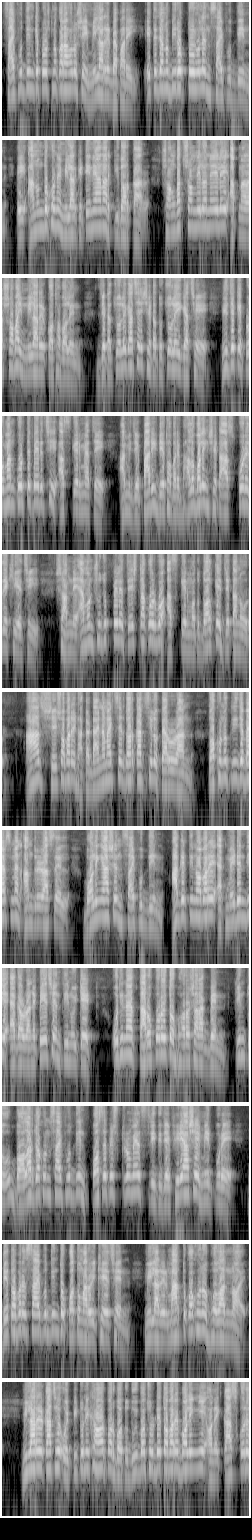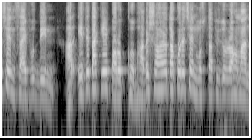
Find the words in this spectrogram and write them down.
সাইফুদ্দিনকে প্রশ্ন করা হলো সেই মিলারের ব্যাপারেই। এতে যেন বিরক্ত হলেন সাইফুদ্দিন। এই আনন্দক্ষণে মিলারকে টেনে আনার কি দরকার? সংবাদ সম্মেলনে এলেই আপনারা সবাই মিলারের কথা বলেন। যেটা চলে গেছে, সেটা তো চলেই গেছে। নিজেকে প্রমাণ করতে পেরেছি আজকের ম্যাচে। আমি যে পারি ডেথ ওভারে ভালো বলিং সেটা আজ করে দেখিয়েছি। সামনে এমন সুযোগ পেলে চেষ্টা করব আজকের মতো দলকে জেতানোর। আজ শেষ ওভারে ঢাকা ডায়নামাইটসের দরকার ছিল তেরো রান। তখনও ক্রিজে ব্যাটসম্যান আন্দ্রে রাসেল। বোলিং এ আসেন সাইফুদ্দিন। আগের তিন ওভারে এক মেডেন দিয়ে এগারো রানে পেয়েছেন তিন উইকেট। অধিনায়ক তার উপরই তো ভরসা রাখবেন। কিন্তু বলার যখন সাইফুদ্দিন পসেপিস্ট্রুমের স্মৃতি যে ফিরে আসে মিরপুরে ডেথ ওভারে সাইফুদ্দিন তো কত মারই খেয়েছেন। মিলারের মার তো কখনো ভোলার নয়। মিলারের কাছে ওই পিটুনি খাওয়ার পর গত দুই বছর ডেথ ওভারে বোলিং নিয়ে অনেক কাজ করেছেন সাইফুদ্দিন, আর এতে তাকে পরোক্ষভাবে সহায়তা করেছেন মুস্তাফিজুর রহমান।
